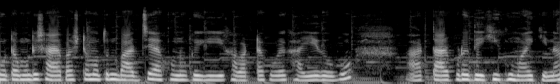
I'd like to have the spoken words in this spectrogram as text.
মোটামুটি সাড়ে পাঁচটা মতন বাজছে, এখন ওকে গিয়ে খাবারটা করে খাইয়ে দেবো। আর তারপরে দেখি ঘুমায় কিনা।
